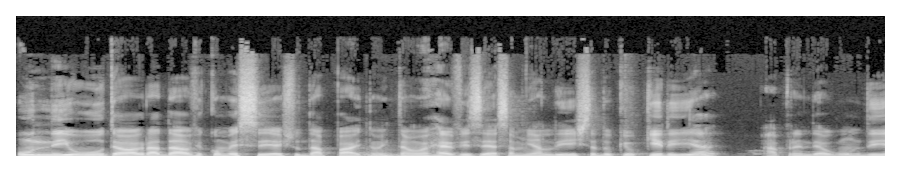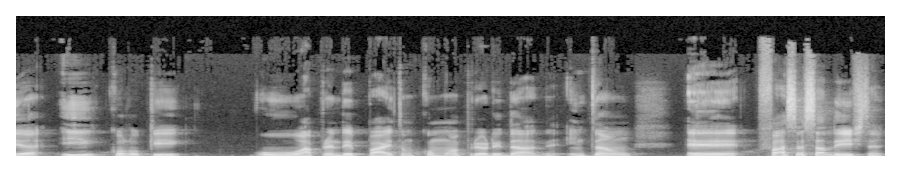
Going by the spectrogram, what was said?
uni o útil ao agradável e comecei a estudar Python. Então eu revisei essa minha lista do que eu queria aprender algum dia e coloquei o aprender Python como uma prioridade. Então, é, faça essa lista,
